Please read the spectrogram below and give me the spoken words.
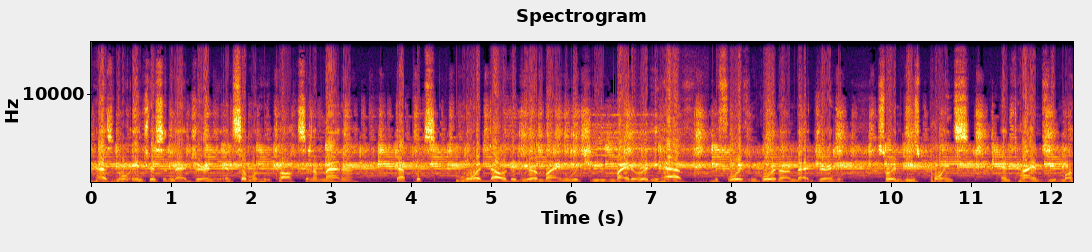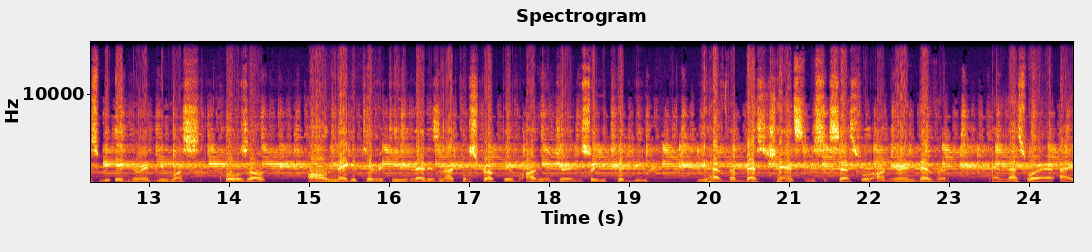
has no interest in that journey, and someone who talks in a manner that puts more doubt in your mind, which you might already have before even going on that journey. So, in these points and times, you must be ignorant. You must close out all negativity that is not constructive on your journey so you could be. You have the best chance to be successful on your endeavor. And that's where i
